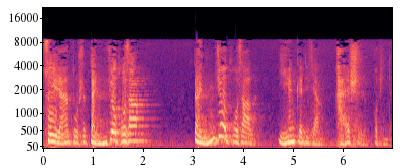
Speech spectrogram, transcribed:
虽然都是等觉菩萨，等觉菩萨了，严格的讲还是不平等。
